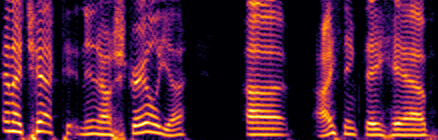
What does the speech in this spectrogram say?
And I checked, and in Australia, uh, I think they have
